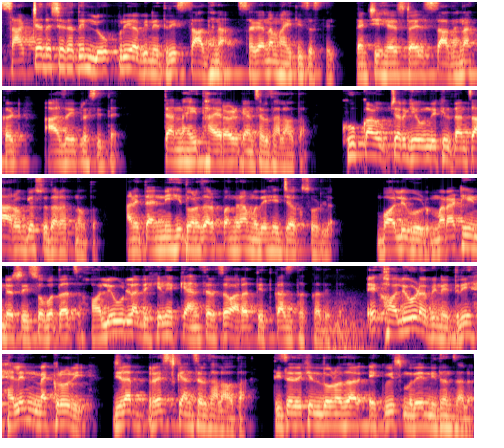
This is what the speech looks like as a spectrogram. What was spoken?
साठच्या दशकातील लोकप्रिय अभिनेत्री साधना सगळ्यांना माहितीच असतील. त्यांची हेअरस्टाईल साधना कट आजही प्रसिद्ध आहे. त्यांनाही थायरॉईड कॅन्सर झाला होता. खूप काळ उपचार घेऊन देखील त्यांचं आरोग्य सुधारत नव्हतं आणि त्यांनीही दोन हजार पंधरामध्ये हे जग सोडलं. बॉलिवूड मराठी इंडस्ट्री सोबतच हॉलिवूडला देखील हे कॅन्सरचं वारं तितकाच धक्का देतं. एक हॉलिवूड अभिनेत्री हेलेन मॅक्रोरी जिला ब्रेस्ट कॅन्सर झाला होता. तिचं देखील दोन हजार एकवीसमध्ये निधन झालं.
